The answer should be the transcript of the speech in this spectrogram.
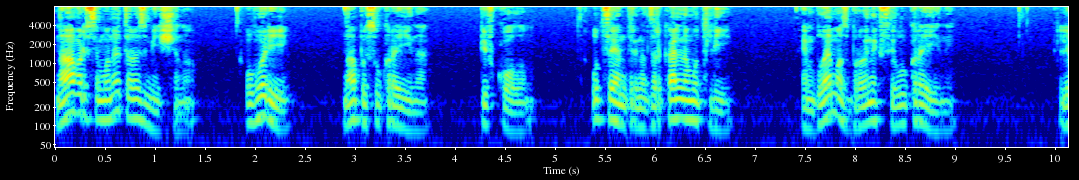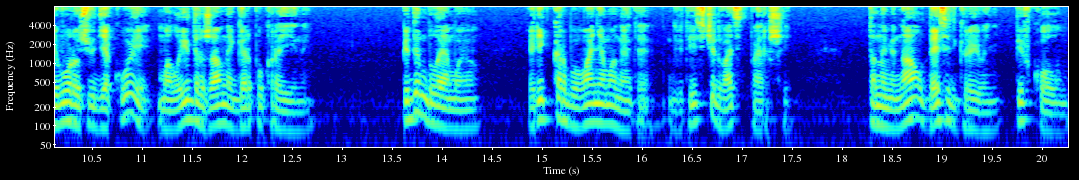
На аверсі монети розміщено. Угорі. Напис Україна півколом, у центрі на дзеркальному тлі емблема Збройних сил України, ліворуч від якої малий державний герб України. Під емблемою рік карбування монети 2021 та номінал 10 гривень півколом.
